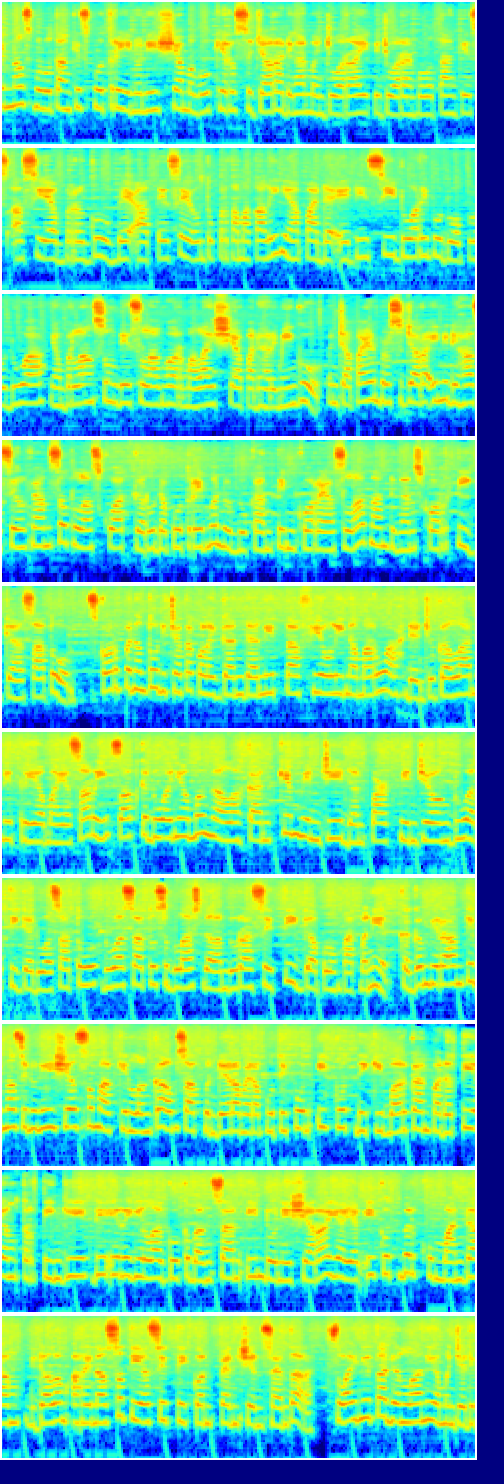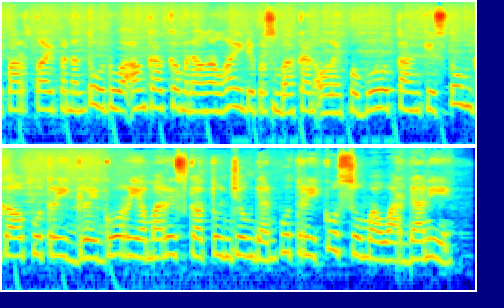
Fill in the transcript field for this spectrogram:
Timnas bulu tangkis putri Indonesia mengukir sejarah dengan menjuarai kejuaraan bulu tangkis Asia Bergu BATC untuk pertama kalinya pada edisi 2022 yang berlangsung di Selangor, Malaysia pada hari Minggu. Pencapaian bersejarah ini dihasilkan setelah skuad Garuda Putri menundukkan tim Korea Selatan dengan skor 3-1. Skor penentu dicetak oleh Gandanita Violina Marwah dan juga Lani Tria Mayasari saat keduanya mengalahkan Kim Min Ji dan Park Min Jong 2-3-2-1, 2-1 1-11 dalam durasi 34 menit. Kegembiraan timnas Indonesia semakin lengkap saat bendera merah putih pun ikut dikibarkan pada tiang tertinggi diiringi lagu kebangsaan Indonesia Raya yang ikut berkumandang di dalam arena Setia City Convention Center. Selain Nita dan Lani yang menjadi partai penentu, dua angka kemenangan lain dipersembahkan oleh pebulu tangkis tunggal Putri Gregoria Mariska Tunjung dan Putri Kusuma Wardani.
